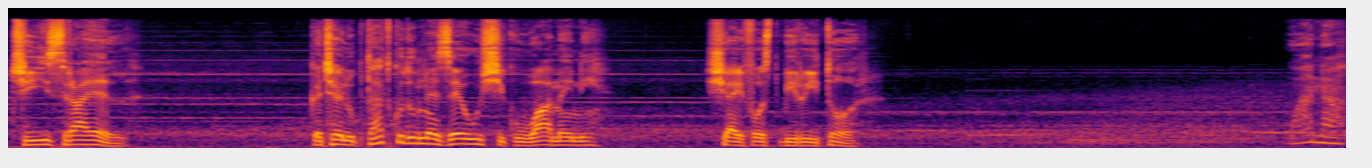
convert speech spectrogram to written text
ci Israel. Căci ai luptat cu Dumnezeu și cu oameni și ai fost biruitor. Oana,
